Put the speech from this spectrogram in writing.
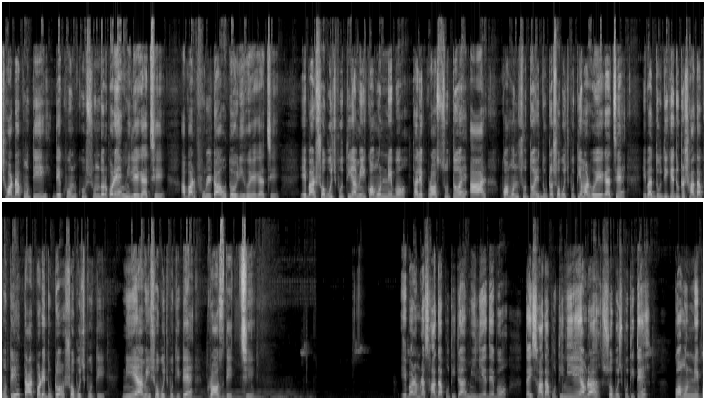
ছটা পুঁতি দেখুন খুব সুন্দর করে মিলে গেছে, আবার ফুলটাও তৈরি হয়ে গেছে। এবার সবুজ পুঁতি আমি কমন নেব, তাহলে ক্রস সুতোয় আর কমন সুতোয় দুটো সবুজ পুঁতি আমার হয়ে গেছে। এবার দুদিকে দুটো সাদা পুঁতি, তারপরে দুটো সবুজ পুঁতি। নিয়ে আমি সবুজ পুঁতিতে ক্রস দিচ্ছি। এবার আমরা সাদা পুঁতিটা মিলিয়ে দেব। তাই সাদা পুঁতি নিয়ে আমরা সবুজ পুঁতিতে কমন নেব।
